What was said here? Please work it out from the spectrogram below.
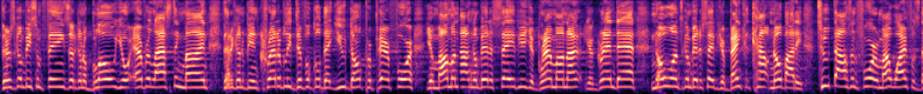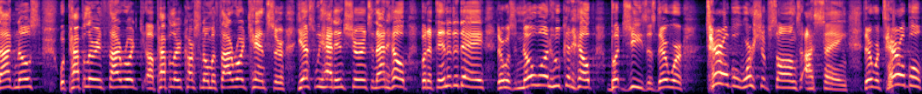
There's gonna be some things that are gonna blow your everlasting mind, that are gonna be incredibly difficult that you don't prepare for. Your mama not gonna be able to save you, your grandma not, your granddad, no one's gonna be able to save your bank account, nobody. 2004, my wife was diagnosed with papillary thyroid, uh, papillary carcinoma, thyroid cancer. Yes, we had insurance and that helped, but at the end of the day, there was no one who could help help but Jesus. There were terrible worship songs I sang, there were terrible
